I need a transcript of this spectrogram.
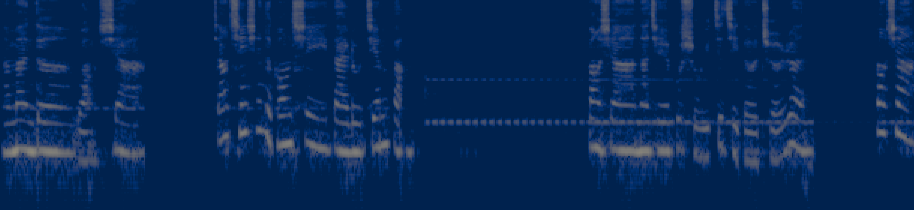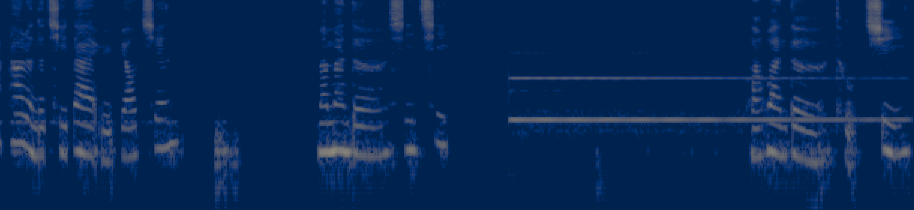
慢慢的往下，将新鲜的空气带入肩膀。放下那些不属于自己的责任，放下他人的期待与标签，慢慢的吸气，缓缓的吐气，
